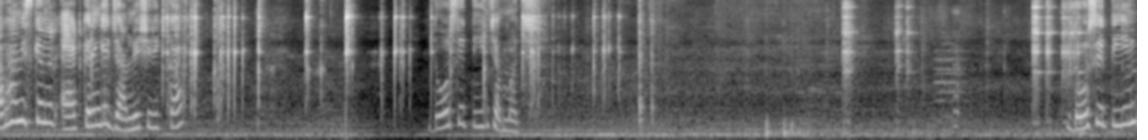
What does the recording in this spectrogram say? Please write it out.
अब हम इसके अंदर ऐड करेंगे जामनी शरीक का। दो से तीन चम्मच। दो से तीन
